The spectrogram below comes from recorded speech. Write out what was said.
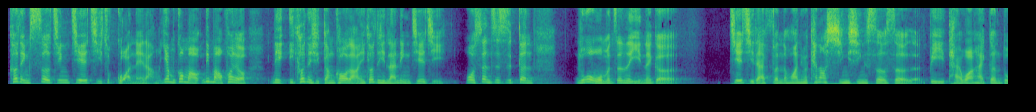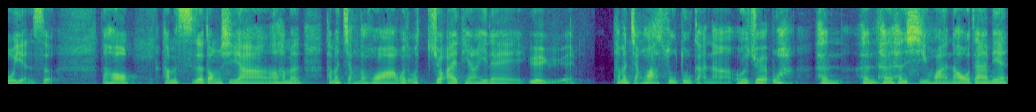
可能社经阶级就管的人，要么干嘛？你冇看到你，你可能是港口人，你可能是蓝领阶级，或甚至是更。如果我们真的以那个阶级来分的话，你会看到形形色色的人，比台湾还更多颜色。然后他们吃的东西啊，然后他们他们讲的话，我我就爱听迄个粤语诶。他们讲话速度感呐、我就觉得哇，很很很很喜欢。然后我在那边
